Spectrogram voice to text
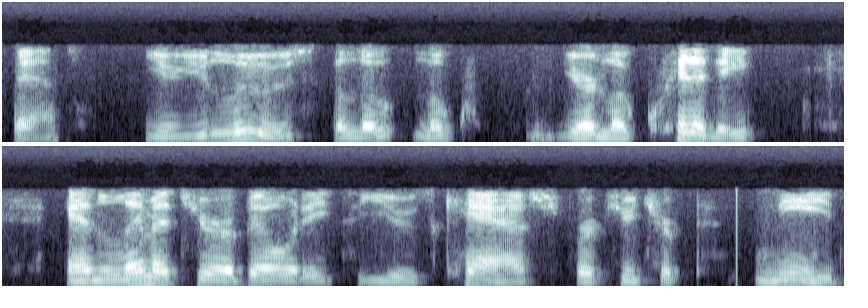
spent, you, you lose the lo, lo, your liquidity and limit your ability to use cash for future needs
